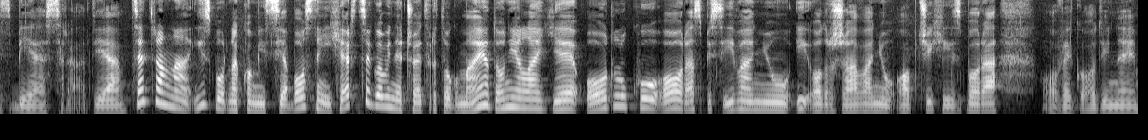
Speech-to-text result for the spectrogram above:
SBS radija. Centralna izborna komisija Bosne i Hercegovine 4. maja donijela je odluku o raspisivanju i održavanju općih izbora ove godine.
